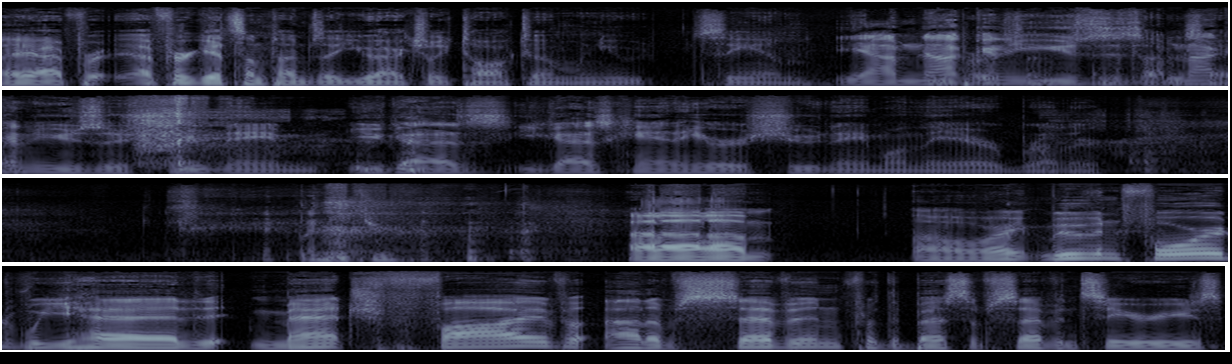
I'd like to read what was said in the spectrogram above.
I I, for, I forget sometimes that you actually talk to him when you see him. Yeah, I'm not going to use his. I'm not going to use his shoot name. You guys, you guys can't hear his shoot name on the air, brother. Um. All right. Moving forward, we had match five out of seven for the best of seven series.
